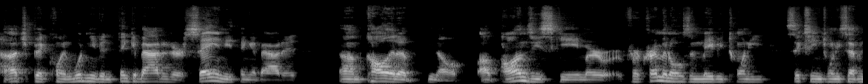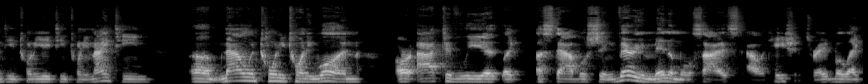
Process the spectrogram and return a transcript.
touch Bitcoin, wouldn't even think about it or say anything about it. Um, call it a you know a Ponzi scheme or for criminals in maybe 2016, 2017, 2018, 2019. Um, now in 2021 are actively uh, like establishing very minimal sized allocations, right? But like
